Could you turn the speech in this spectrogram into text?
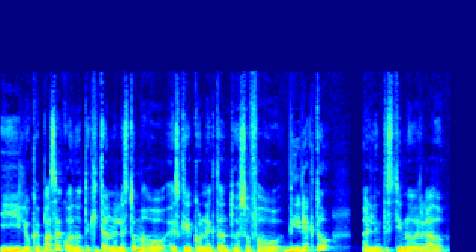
Y lo que pasa cuando te quitan el estómago es que conectan tu esófago directo al intestino delgado.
